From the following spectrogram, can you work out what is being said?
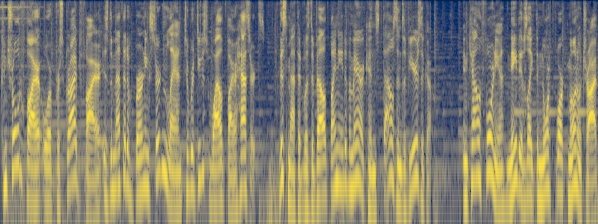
Controlled fire or prescribed fire is the method of burning certain land to reduce wildfire hazards. This method was developed by Native Americans thousands of years ago. In California, natives like the North Fork Mono tribe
